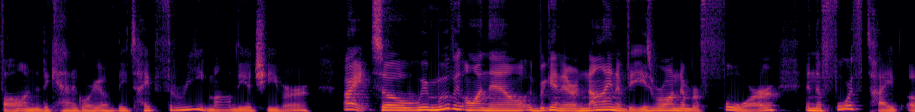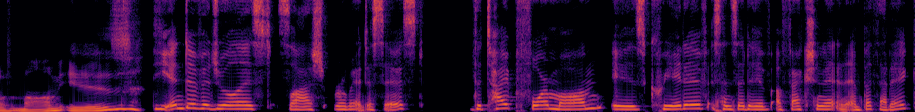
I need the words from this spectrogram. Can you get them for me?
fall under the category of the type three mom, the achiever. All right, so we're moving on now. Again, there are nine of these. We're on number four. And the fourth type of mom is The individualist slash romanticist. The type 4 mom is creative, sensitive, affectionate, and empathetic.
